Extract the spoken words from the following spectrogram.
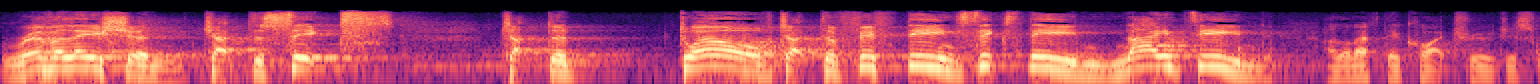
Revelation chapter 6, chapter 12, chapter 15, 16, 19. I don't know if they're quite true, just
